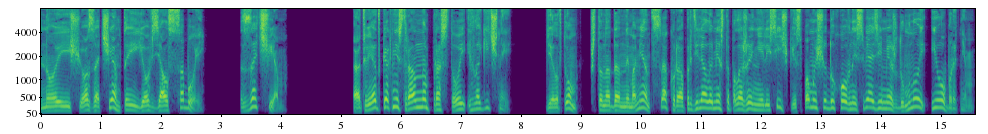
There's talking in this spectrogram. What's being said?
но и еще зачем-то ее взял с собой. Зачем? Ответ, как ни странно, простой и логичный. Дело в том, что на данный момент Сакура определяла местоположение лисички с помощью духовной связи между мной и оборотнем.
